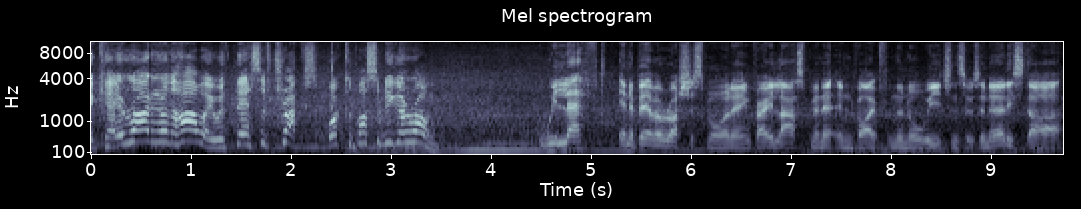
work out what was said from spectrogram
okay. Ride it on the highway with massive trucks. What could possibly go wrong?" We left in a bit of a rush this morning, very last minute invite from the Norwegians. So it was an early start,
